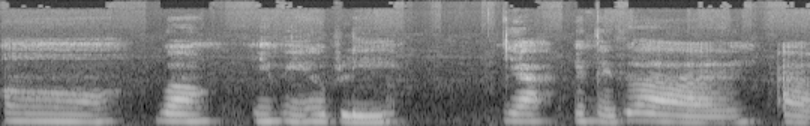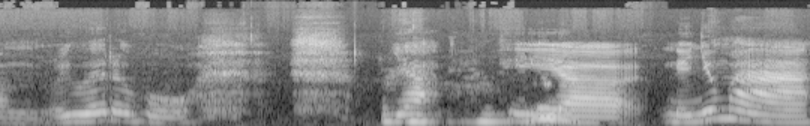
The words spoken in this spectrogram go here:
Ờ, vâng, em thấy hợp lý. Yeah, em thấy rất là um, relatable. yeah, dạ, thì uh, nếu như mà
